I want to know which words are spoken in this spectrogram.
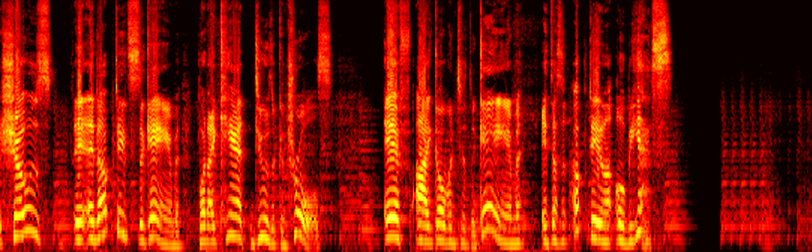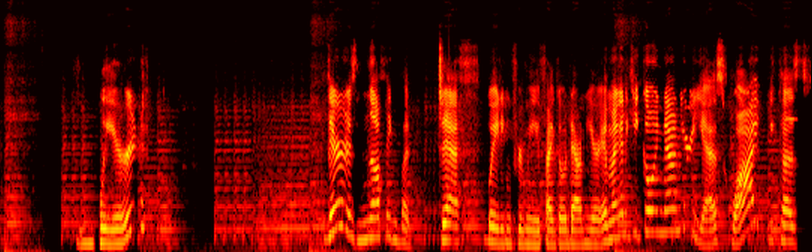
shows it, it updates the game, but I can't do the controls. If I go into the game, it doesn't update on OBS. Weird. There is nothing but death waiting for me if I go down here. Am I gonna keep going down here? Yes. Why? Because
